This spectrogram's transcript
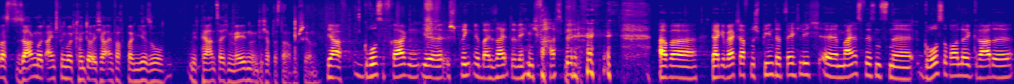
was sagen wollt, einspringen wollt, könnt ihr euch ja einfach bei mir so per Handzeichen melden und ich habe das dann auf dem Schirm. Ja, große Fragen. Ihr springt mir beiseite, wenn ich mich verhaspel. Aber ja, Gewerkschaften spielen tatsächlich äh, meines Wissens eine große Rolle, gerade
